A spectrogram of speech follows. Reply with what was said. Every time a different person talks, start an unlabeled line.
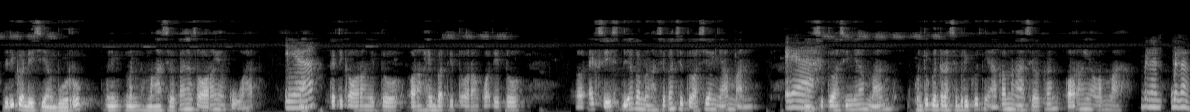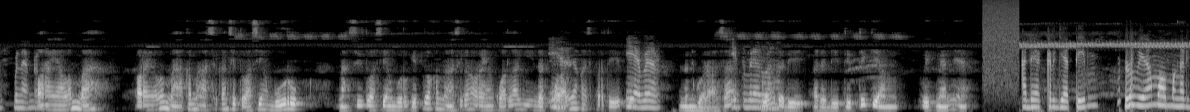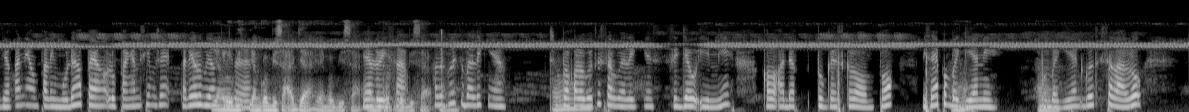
jadi kondisi yang buruk men- men- menghasilkan seseorang yang kuat
Iya.
ketika orang itu orang hebat itu orang kuat itu eh, eksis dia akan menghasilkan situasi yang nyaman
Iya.
nah situasi nyaman untuk generasi berikutnya akan menghasilkan orang yang lemah
Benar, benar, benar. benar.
orang yang lemah orang yang lemah akan menghasilkan situasi yang buruk nah situasi yang buruk itu akan menghasilkan orang yang kuat lagi dan
Iya.
polanya akan seperti itu
Iya benar.
dan gue rasa gue
banget.
ada di ada di titik yang weak man-nya
Ada kerja tim. Lu bilang mau mengerjakan yang paling mudah apa yang lu pengen sih? Maksudnya tadi lu bilang
yang lu
gitu
bi-
kan?
yang gue bisa aja yang gue bisa
Yang lu
menurut
bisa.
bisa
Kalau gue
Ah.
sebaliknya. Sumpah
Oh.
kalau gue tuh sebaliknya. Sejauh ini kalau ada tugas kelompok, misalnya pembagian nih,
Ah.
pembagian gue tuh selalu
